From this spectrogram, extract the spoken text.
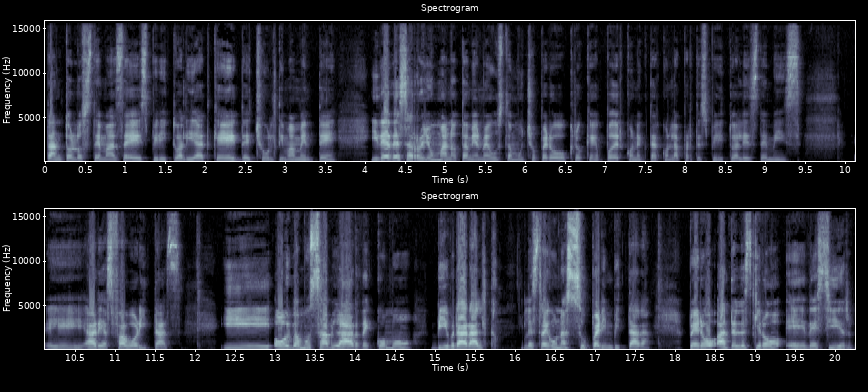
tanto los temas de espiritualidad que de hecho últimamente y de desarrollo humano también me gusta mucho, pero creo que poder conectar con la parte espiritual es de mis eh, áreas favoritas y hoy vamos a hablar de cómo vibrar alto. Les traigo una súper invitada, pero antes les quiero eh, decir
